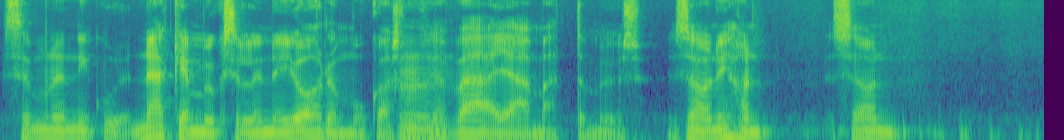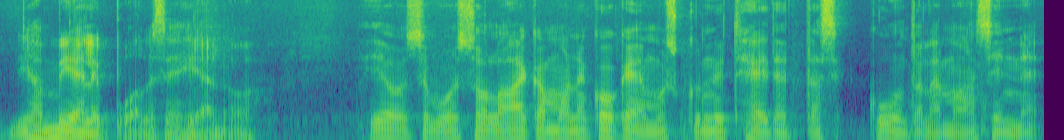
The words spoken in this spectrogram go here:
semmoinen niin kuin näkemyksellinen johdonmukaisuus mm. ja vääjäämättömyys. Se on ihan, se on ihan mielipuolisen hienoa. Joo, se voisi olla aikamoinen kokemus, kun nyt heitettäisiin kuuntelemaan sinne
